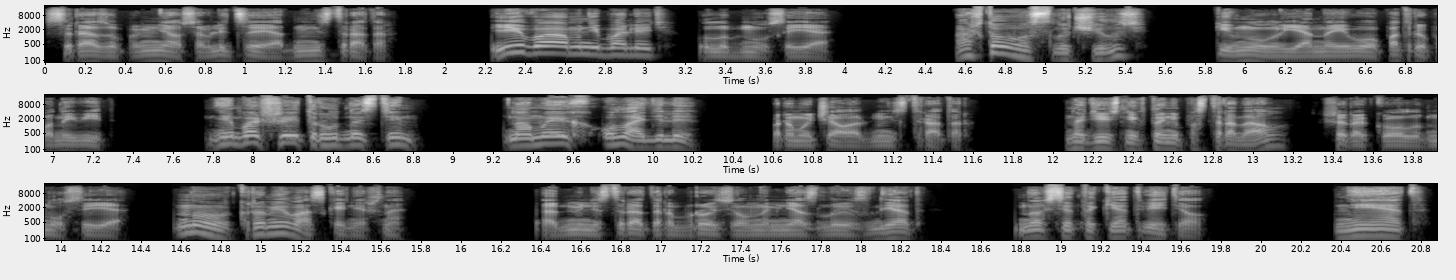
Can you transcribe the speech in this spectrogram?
Сразу поменялся в лице администратор. И вам не болеть, улыбнулся я. А что у вас случилось? кивнул я на его потрёпанный вид. Небольшие трудности, но мы их уладили, промычал администратор. Надеюсь, никто не пострадал? широко улыбнулся я. Ну, кроме вас, конечно. Администратор бросил на меня злой взгляд, но все таки ответил. Нет,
